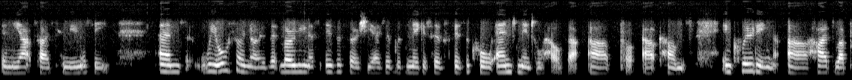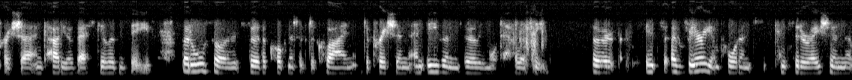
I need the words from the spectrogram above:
in the outside community. And we also know that loneliness is associated with negative physical and mental health uh, outcomes, including uh, high blood pressure and cardiovascular disease, but also further cognitive decline, depression, and even early mortality. So it's a very important consideration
